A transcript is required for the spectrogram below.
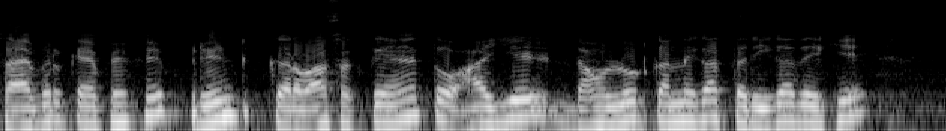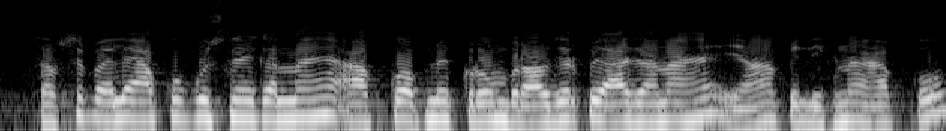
साइबर कैफ़े पे प्रिंट करवा सकते हैं। तो आइए डाउनलोड करने का तरीका देखिए। सबसे पहले आपको कुछ नहीं करना है, आपको अपने क्रोम ब्राउज़र पर आ जाना है। यहाँ पर लिखना है आपको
